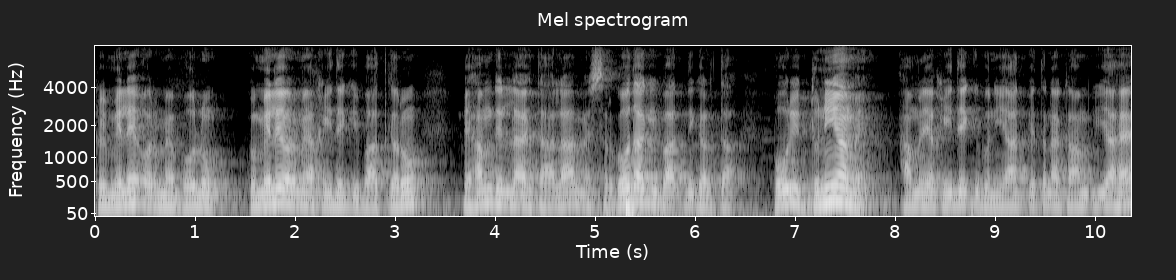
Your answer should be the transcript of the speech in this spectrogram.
कोई मिले और मैं बोलूँ। कोई मिले और मैं अकीदे की बात करूँ। बेहमदिल्ला ताला, मैं सरगोदा की बात नहीं करता। पूरी दुनिया में हमने अकीदे की बुनियाद पर इतना काम किया है,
